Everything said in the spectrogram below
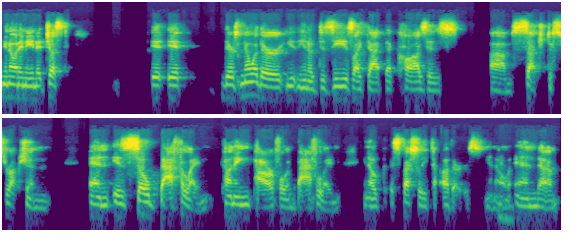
You know what I mean? It just it it there's no other you, you know disease like that that causes um, such destruction and is so baffling, cunning, powerful, and baffling you know, especially to others, you know. Mm-hmm. And um,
